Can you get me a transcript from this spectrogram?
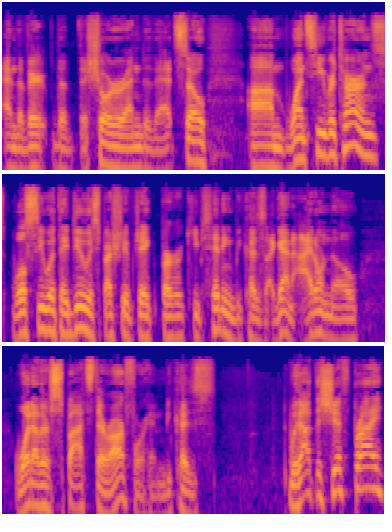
and the very the, the shorter end of that. So. Um, once he returns, we'll see what they do, especially if Jake Burger keeps hitting. Because again, I don't know what other spots there are for him. Because without the shift, Bry,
